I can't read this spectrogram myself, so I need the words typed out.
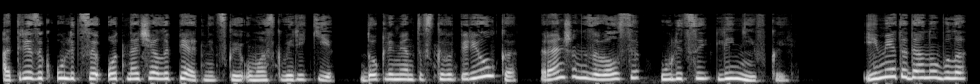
Отрезок улицы от начала Пятницкой у Москвы-реки до Климентовского переулка раньше назывался улицей Ленивкой. Имя это дано было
